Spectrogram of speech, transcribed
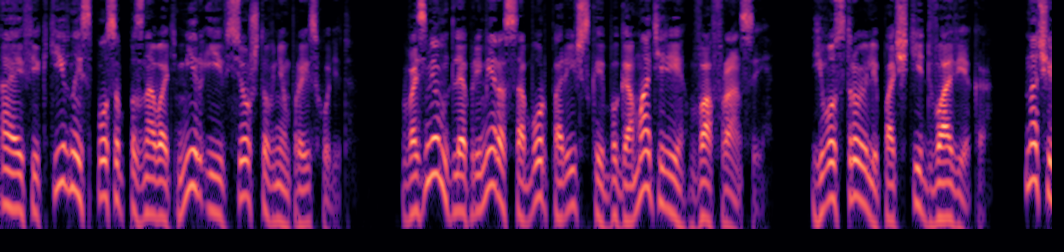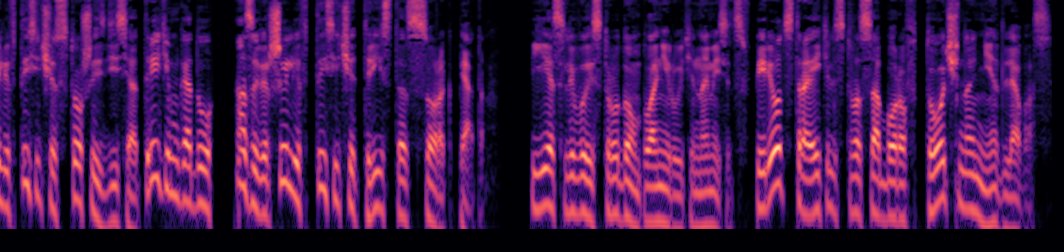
а эффективный способ познавать мир и все, что в нем происходит. Возьмем для примера собор Парижской Богоматери во Франции. Его строили почти два века. Начали в 1163 году, а завершили в 1345. Если вы с трудом планируете на месяц вперед, строительство соборов точно не для вас.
